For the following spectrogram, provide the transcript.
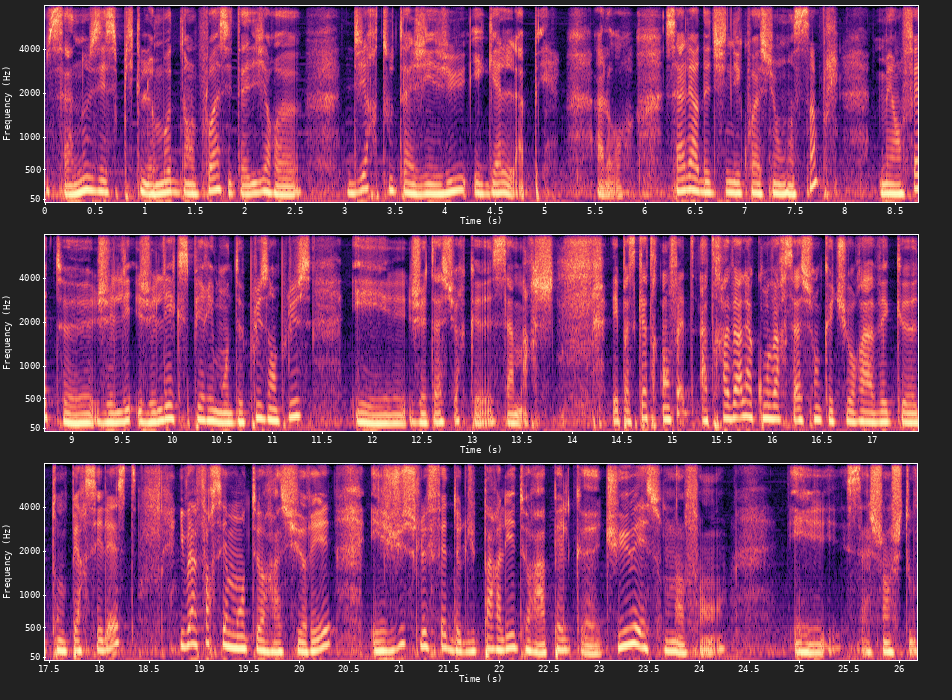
ça nous explique le mode d'emploi, c'est-à-dire euh, dire tout à Jésus égale la paix. Alors, ça a l'air d'être une équation simple, mais en fait, je l'expérimente de plus en plus et je t'assure que ça marche. Et parce qu'en fait, à travers la conversation que tu auras avec ton Père Céleste, il va forcément te rassurer et juste le fait de lui parler te rappelle que tu es son enfant et ça change tout.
